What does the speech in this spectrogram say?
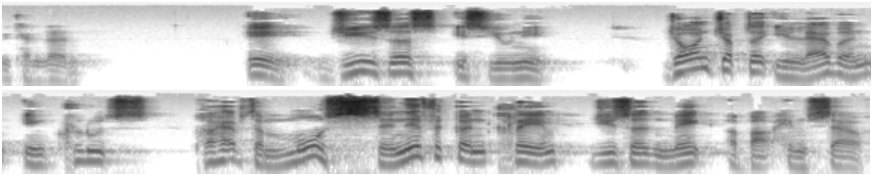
we can learn. A. Jesus is unique. John chapter 11 includes perhaps the most significant claim Jesus made about himself.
